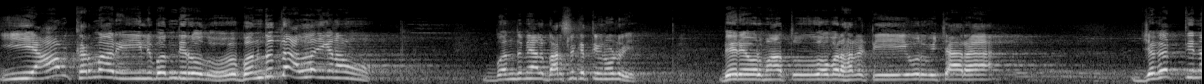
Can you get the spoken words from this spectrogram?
ಯಾವ ಕರ್ಮ ರೀ ಇಲ್ಲಿ ಬಂದಿರೋದು? ಬಂದದ್ದ ಅಲ್ಲ ಈಗ ನಾವು. ಬಂದ ಮೇಲೆ ಬಾರಿಸ್ಲಿಕ್ಕತ್ತೀವಿ ನೋಡ್ರಿ. ಬೇರೆಯವ್ರ ಮಾತು, ಅವರ ಹರಟಿ, ಇವ್ರ ವಿಚಾರ. ಜಗತ್ತಿನ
